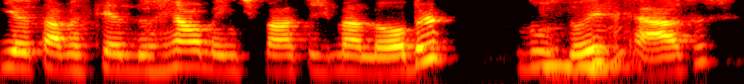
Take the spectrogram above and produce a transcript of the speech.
e eu estava sendo realmente massa de manobra, nos uhum. dois casos,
